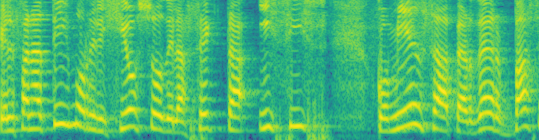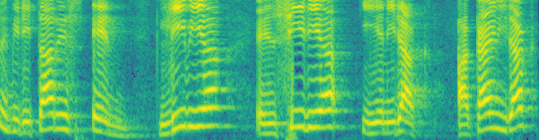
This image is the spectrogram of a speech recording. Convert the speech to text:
el fanatismo religioso de la secta ISIS comienza a perder bases militares en Libia, en Siria y en Irak. Acá en Irak,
